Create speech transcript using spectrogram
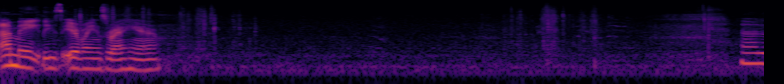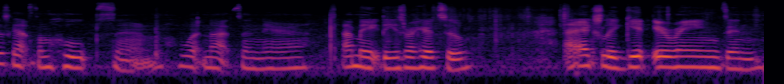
I made these earrings right here. And I just got some hoops and whatnots in there. I made these right here too. I actually get earrings and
